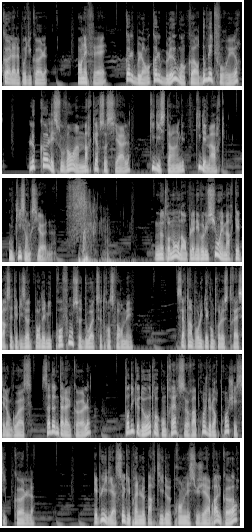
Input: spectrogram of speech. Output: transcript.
colle à la peau du col. En effet, col blanc, col bleu ou encore doublé de fourrure, le col est souvent un marqueur social qui distingue, qui démarque ou qui sanctionne. Notre monde en pleine évolution est marqué par cet épisode pandémique profond se doit de se transformer. Certains pour lutter contre le stress et l'angoisse s'adonnent à l'alcool, tandis que d'autres au contraire se rapprochent de leurs proches et s'y collent. Et puis il y a ceux qui prennent le parti de prendre les sujets à bras le corps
